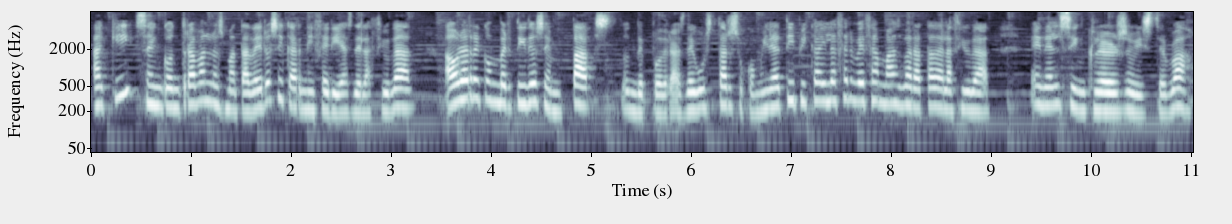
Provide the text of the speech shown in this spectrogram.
Aquí se encontraban los mataderos y carnicerías de la ciudad, ahora reconvertidos en pubs donde podrás degustar su comida típica y la cerveza más barata de la ciudad en el Sinclair's Oyster Bar.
